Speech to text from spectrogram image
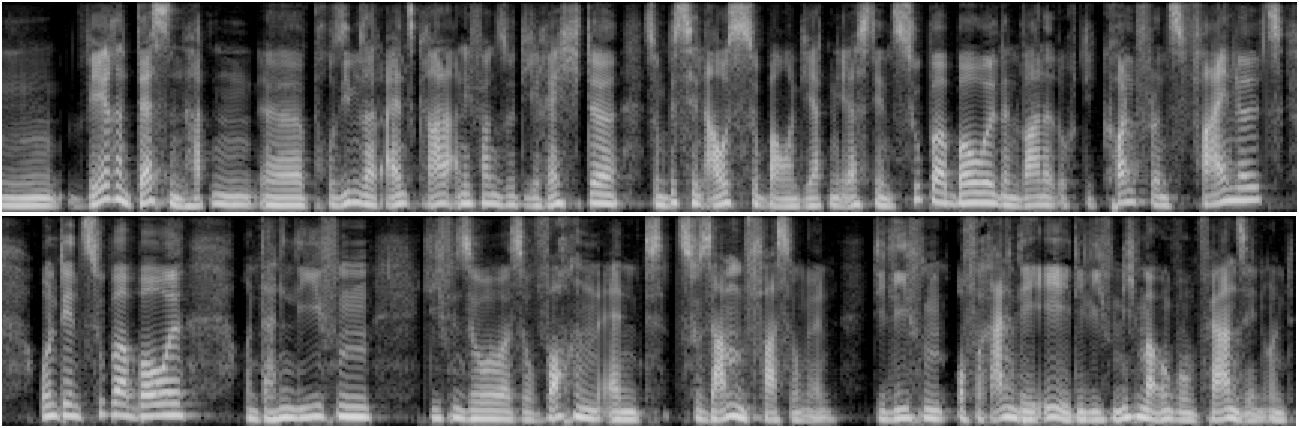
währenddessen hatten äh, ProSieben seit 1 gerade angefangen, so die Rechte so ein bisschen auszubauen. Die hatten erst den Super Bowl, dann waren auch die Conference Finals und den Super Bowl. Und dann liefen, liefen so, so Wochenend-Zusammenfassungen. Die liefen auf ran.de, die liefen nicht mal irgendwo im Fernsehen. Und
